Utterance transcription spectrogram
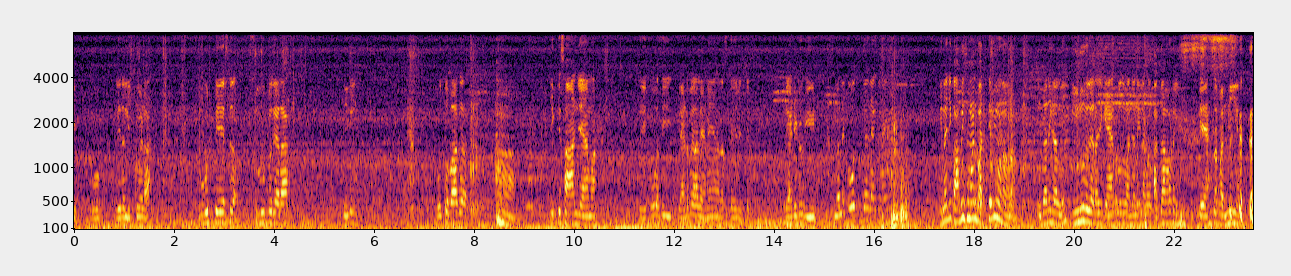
ਇੱਕ ਉਹ, ਇਹਦਾ ਲਿਕੁਇਡ ਆ। ਟੂਥ ਪੇਸਟ ਸੂਪ ਵਗੈਰਾ, ਠੀਕ ਹੈ ਜੀ। ਉਸ ਤੋਂ ਬਾਅਦ ਇੱਕ ਕਿਸਾਨ ਜੈਮ ਆ, ਤੇ ਉਹ ਅਸੀਂ ਬ੍ਰੈਡ ਵਗੈਰਾ ਲੈਣੇ ਆ ਰਸਤੇ ਦੇ ਵਿੱਚ ਰੈਡੀ ਟੂ ਈਟ ਮਤਲਬ ਉਹ ਚੀਜ਼ਾਂ ਲੈ ਕੇ ਜਾਣਾ ਇਹਨਾਂ 'ਚ ਕਾਫੀ ਸਮਾਨ ਬਚ ਕੇ ਵੀ ਹੋਣਾ ਵਾ ਇਦਾਂ ਦੀ ਗੱਲ ਨਹੀਂ। ਈਨੂ ਵਗੈਰਾ ਜੇ ਗੈਸ ਨੂੰ ਬਣ ਜਾਂਦੀ ਨਾ ਕੋਈ ਖਾਦਾ ਹੋਣੀ ਗੈਸ ਤਾਂ ਬੰਨੀ ਆ।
